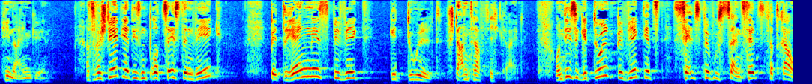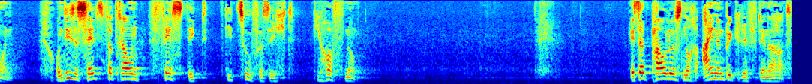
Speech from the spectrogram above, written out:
hineingehen. Also versteht ihr diesen Prozess, den Weg? Bedrängnis bewirkt Geduld, Standhaftigkeit. Und diese Geduld bewirkt jetzt Selbstbewusstsein, Selbstvertrauen. Und dieses Selbstvertrauen festigt die Zuversicht die Hoffnung. Jetzt hat Paulus noch einen Begriff, den er hat.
